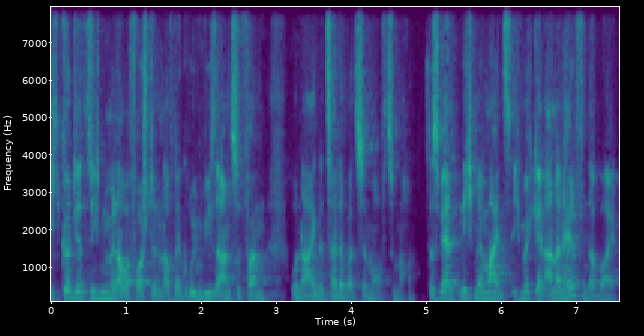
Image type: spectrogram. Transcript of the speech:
Ich könnte jetzt nicht mehr noch mal vorstellen, auf einer grünen Wiese anzufangen und eine eigene Zeitarbeitszimmer aufzumachen. Das wäre nicht mehr meins. Ich möchte gerne anderen helfen dabei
